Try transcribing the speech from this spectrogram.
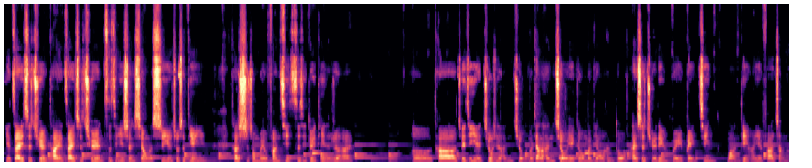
也再一次确，他也再一次确认自己一生向往的事业就是电影，他始终没有放弃自己对电影的热爱。呃，他最近也纠结了很久，我们讲了很久，也跟我们聊了很多，还是决定回北京往电影行业发展了。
